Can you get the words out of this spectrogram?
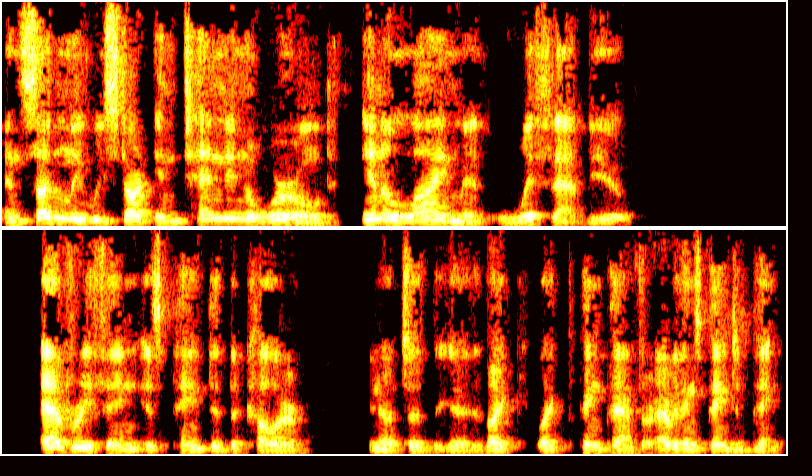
And suddenly we start intending a world in alignment with that view. Everything is painted the color, you know, to you know, like like Pink Panther. Everything's painted pink.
